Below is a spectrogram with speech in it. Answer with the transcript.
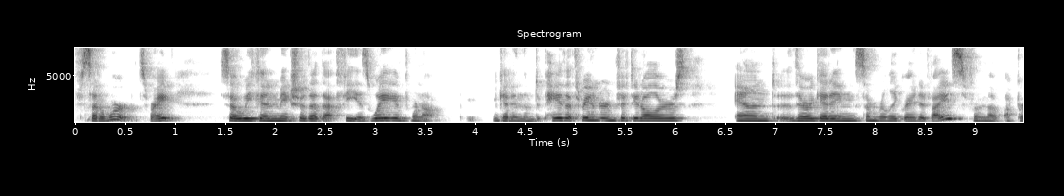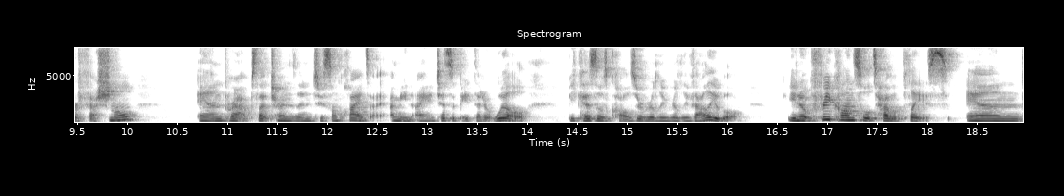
set of words, right? So we can make sure that that fee is waived. We're not getting them to pay that $350. And they're getting some really great advice from a, a professional. And perhaps that turns into some clients. I, I mean, I anticipate that it will because those calls are really, really valuable. You know, free consults have a place and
